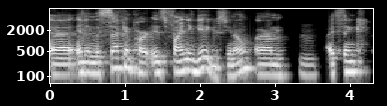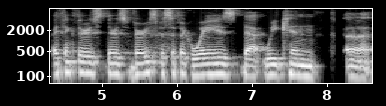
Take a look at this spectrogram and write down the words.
uh, and then the second part is finding gigs. You know, um, Hmm. I think I think there's there's very specific ways that we can uh,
